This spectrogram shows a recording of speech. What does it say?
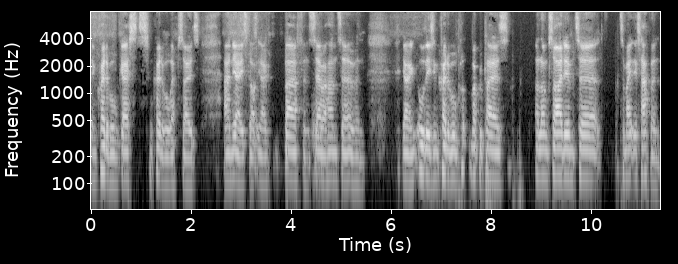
incredible guests, incredible episodes, and yeah, he's got you know Burf and Sarah Hunter and you know all these incredible rugby players alongside him to to make this happen.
